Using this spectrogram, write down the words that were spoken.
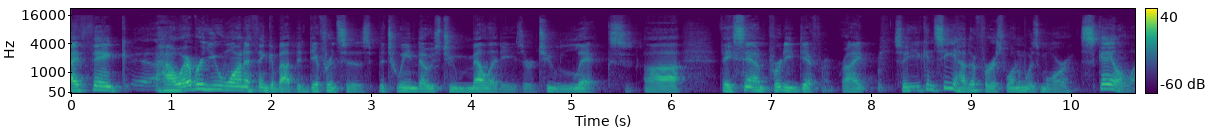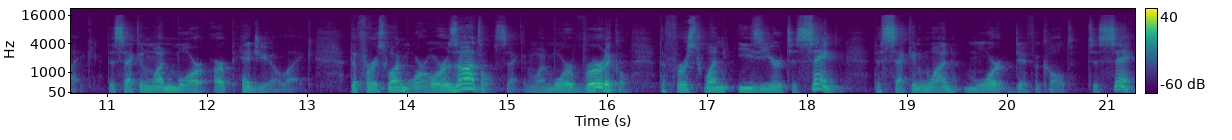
I think, however you want to think about the differences between those two melodies or two licks, uh, they sound pretty different, right? So you can see how the first one was more scale like, the second one more arpeggio like. The first one more horizontal, second one more vertical. The first one easier to sing, the second one more difficult to sing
